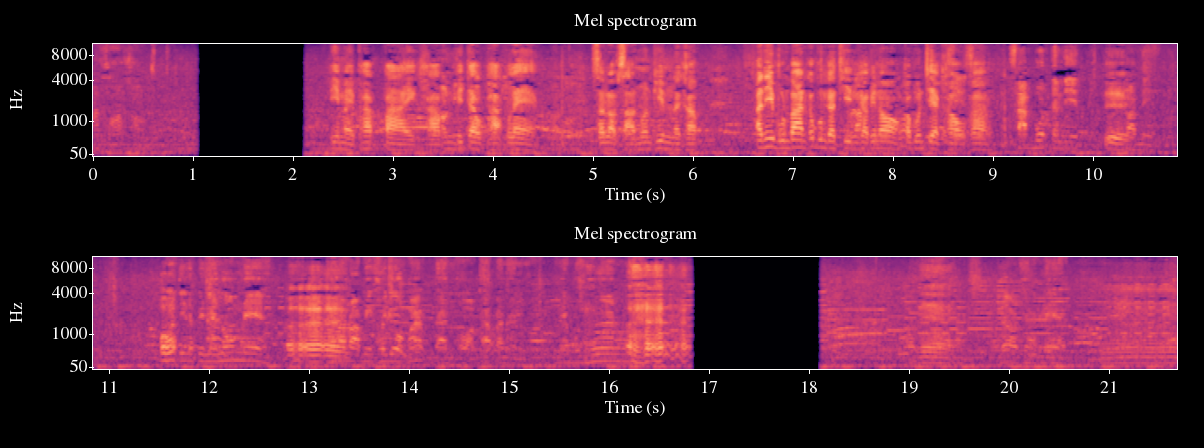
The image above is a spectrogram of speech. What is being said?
มาขอเขาปีใหม่ภาคปลายครับพี่แต้วภาคแรกสำหรับสารนวลพิมพ์นะครับ อันนี้บุญบ้านก็บุญกระถินครับพี่น้องกับบุญแจกเข่าค่ะซับบทกันดีเออรอบนี้โอ้ปกติเราเป็นแม่นมเนี่ยเออเออเออรอบนี้เขาโยกมาดันออกครับอันนั้นแม่บุญเฮือนเนี่ยเลือกจากแรกอืม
